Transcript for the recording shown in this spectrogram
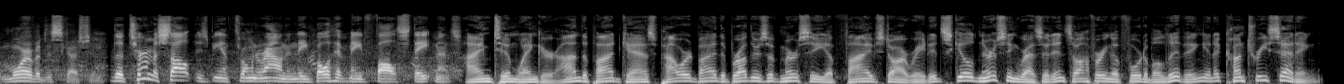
more of a discussion. The term assault is being thrown around, and they both have made false statements. I'm Tim Wenger on the podcast powered by the Brothers of Mercy, a five star rated skilled nursing residence offering affordable living in a country setting.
